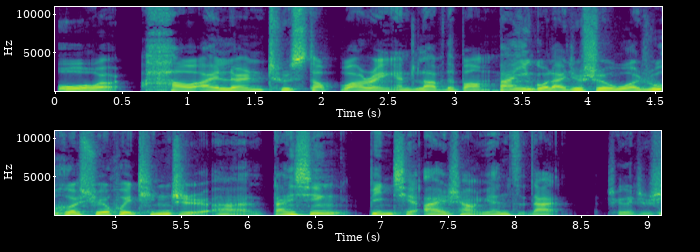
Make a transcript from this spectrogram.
，or How I Learned to Stop Worrying and Love the Bomb。翻译过来就是我如何学会停止啊担心，并且爱上原子弹。这个就是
